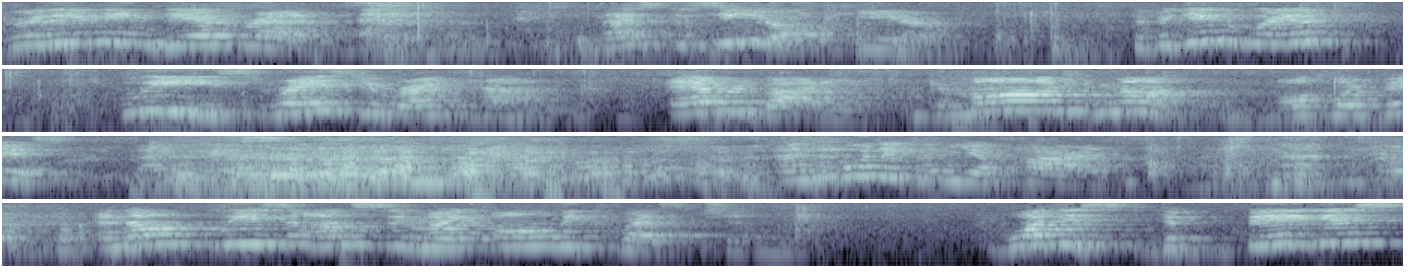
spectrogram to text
Good evening, dear friends. Nice to see you all here. To begin with, please raise your right hand. Everybody, come on, come on. Not like this, like this. and put it in your heart. And now please answer my only question. What is the biggest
